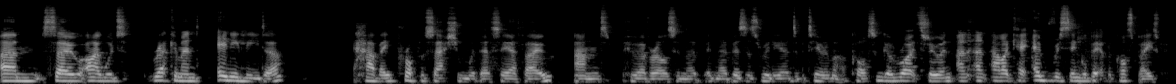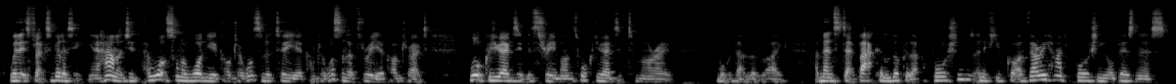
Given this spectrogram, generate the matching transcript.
Um, so I would recommend any leader have a proper session with their CFO and whoever else in their in their business really earns a material amount of cost and go right through and, and, and allocate every single bit of the cost base with its flexibility. You know, how much is, what's on a one year contract, what's on a two year contract, what's on a three year contract, what could you exit with three months, what could you exit tomorrow? what would that look like? And then step back and look at that proportions. And if you've got a very high proportion of your business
